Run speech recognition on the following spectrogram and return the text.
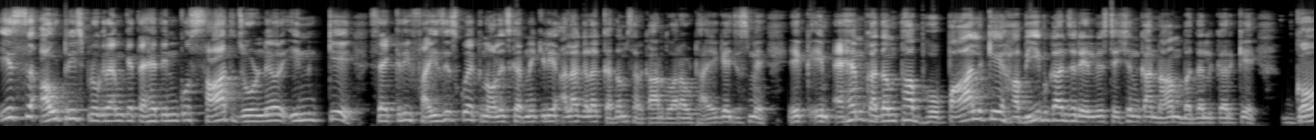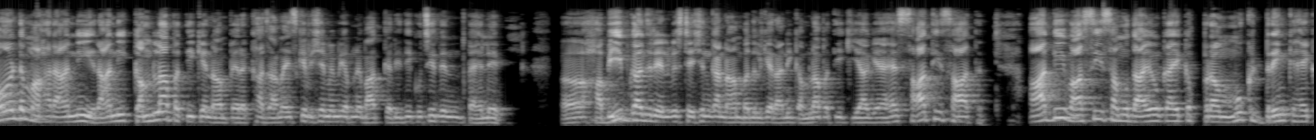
इस आउटरीच प्रोग्राम के तहत इनको साथ जोड़ने और इनके सेक्रीफाइसेस को एक्नॉलेज करने के लिए अलग अलग कदम सरकार द्वारा उठाए गए, जिसमें एक अहम कदम था भोपाल के हबीबगंज रेलवे स्टेशन का नाम बदल करके गौंड महारानी, रानी कमलापति के नाम पर रखा जाना। इसके विषय में भी हमने बात करी थी कुछ ही दिन पहले। हबीबगंज रेलवे स्टेशन का नाम बदल के रानी कमलापति किया गया है। साथ ही साथ, आदिवासी समुदायों का एक प्रमुख ड्रिंक है, एक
